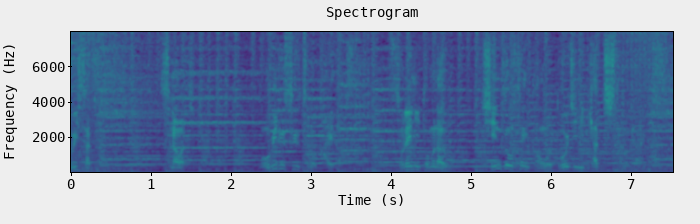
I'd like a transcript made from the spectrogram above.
V 作戦、すなわちモビルスーツの開発、それに伴う心臓戦艦を同時にキャッチしたのであります。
